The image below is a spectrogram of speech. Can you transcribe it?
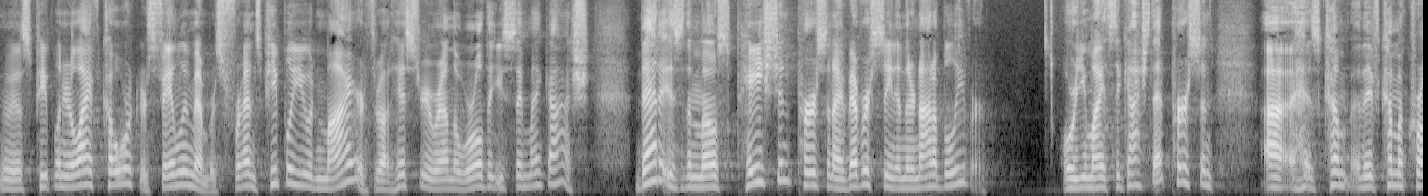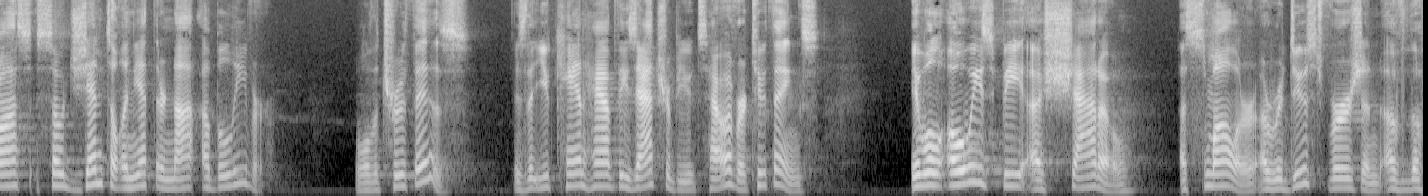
there's people in your life, coworkers, family members, friends, people you admire throughout history around the world that you say, my gosh, that is the most patient person I've ever seen, and they're not a believer. Or you might say, gosh, that person uh, has come, they've come across so gentle, and yet they're not a believer. Well, the truth is, is that you can have these attributes. However, two things. It will always be a shadow, a smaller, a reduced version of the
